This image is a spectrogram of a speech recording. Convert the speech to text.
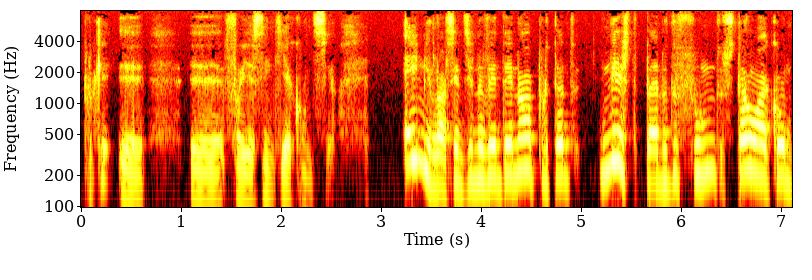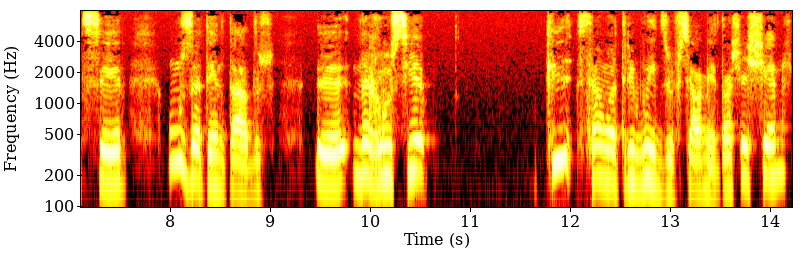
porque eh, eh, foi assim que aconteceu. Em 1999, portanto, neste pano de fundo estão a acontecer uns atentados eh, na Rússia que são atribuídos oficialmente aos chechenos,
